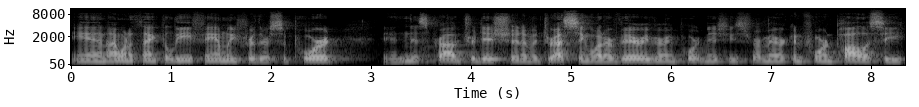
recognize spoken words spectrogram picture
And I want to thank the Lee family for their support in this proud tradition of addressing what are very, very important issues for American foreign policy.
